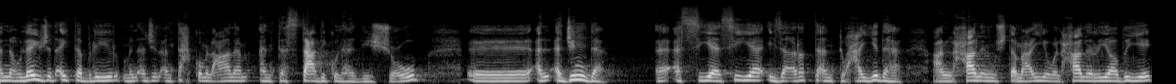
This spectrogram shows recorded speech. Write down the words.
أنه لا يوجد أي تبرير من أجل أن تحكم العالم أن تستعدي كل هذه الشعوب. آه، الأجندة السياسية إذا أردت أن تحيدها عن الحالة المجتمعية والحالة الرياضية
